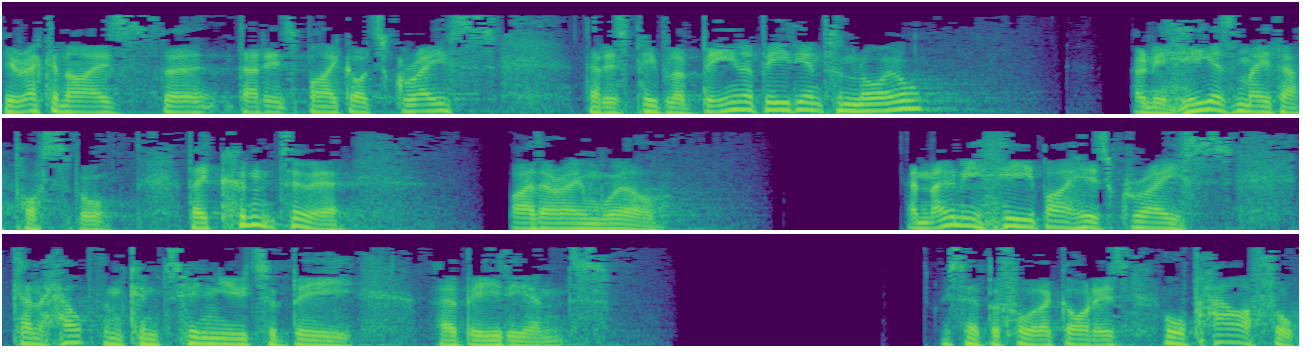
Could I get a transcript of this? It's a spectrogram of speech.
He recognized that, that it's by God's grace that his people have been obedient and loyal. Only he has made that possible. They couldn't do it by their own will. And only He, by His grace, can help them continue to be obedient. We said before that God is all powerful.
